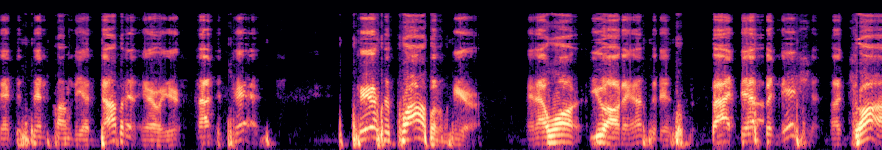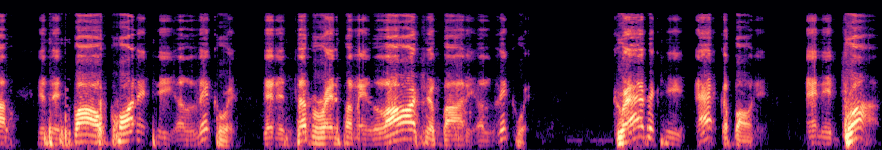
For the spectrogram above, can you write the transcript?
that descends from the abdominal area, not the chest. Here's the problem here, and I want you all to answer this. By definition, a drop is a small quantity of liquid that is separated from a larger body of liquid. Gravity acts upon it, and it drops.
